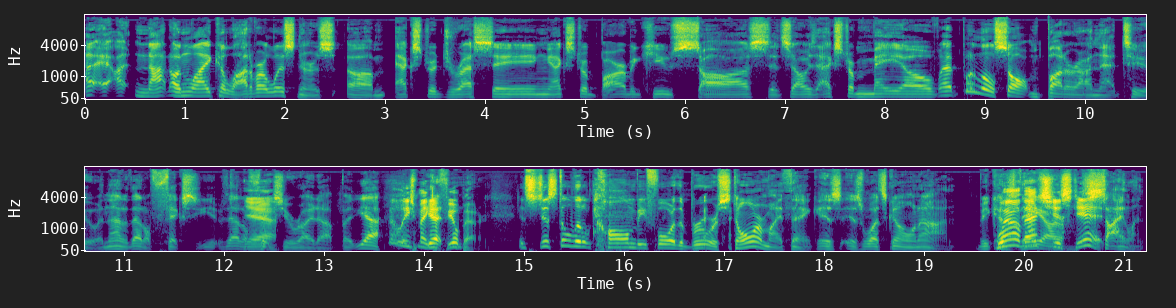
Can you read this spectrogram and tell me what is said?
I, I, not unlike a lot of our listeners, um, extra dressing, extra barbecue sauce. It's always extra mayo. Uh, put a little salt and butter on that too, and that that'll fix you. That'll yeah. fix you right up. But yeah, at least make yeah, you feel better. It's just a little calm before the Brewer storm. I think is is what's going on because well, that's just it. Silent.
